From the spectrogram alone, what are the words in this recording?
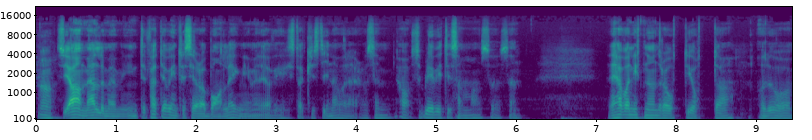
Ja. Så jag anmälde mig, inte för att jag var intresserad av banläggning men jag visste att Kristina var där. Och sen, ja, så blev vi tillsammans och sen Det här var 1988 Och då,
